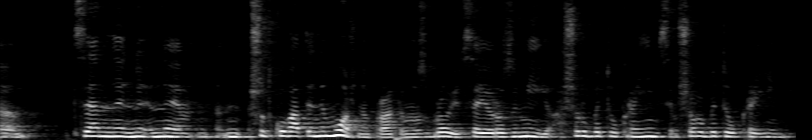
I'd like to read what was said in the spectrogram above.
е, це не, не, не шуткувати не можна про атомну зброю, це я розумію. А що робити українцям? Що робити Україні?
